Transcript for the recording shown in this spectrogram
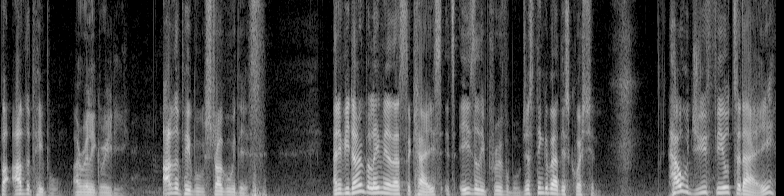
But other people are really greedy. Other people struggle with this. And if you don't believe me that that's the case, it's easily provable. Just think about this question How would you feel today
